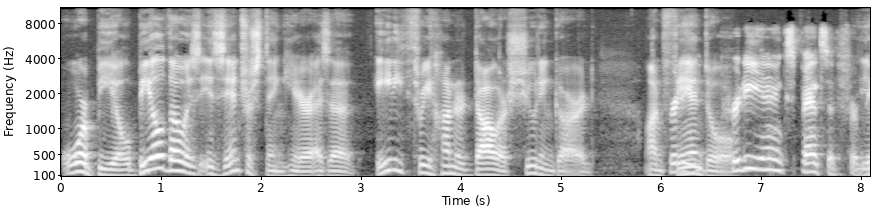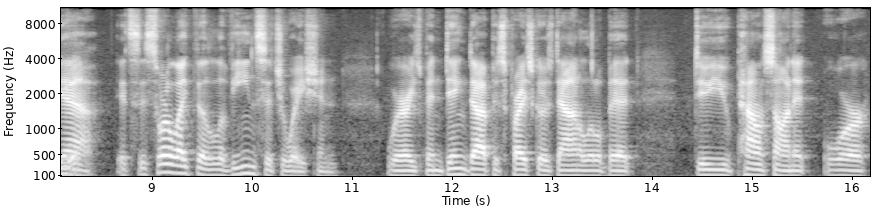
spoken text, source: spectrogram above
or Beal. Beal though is, is interesting here as a eighty three hundred dollar shooting guard on pretty, FanDuel. Pretty inexpensive for Beal. Yeah, it's it's sort of like the LaVine situation where he's been dinged up, his price goes down a little bit. Do you pounce on it or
